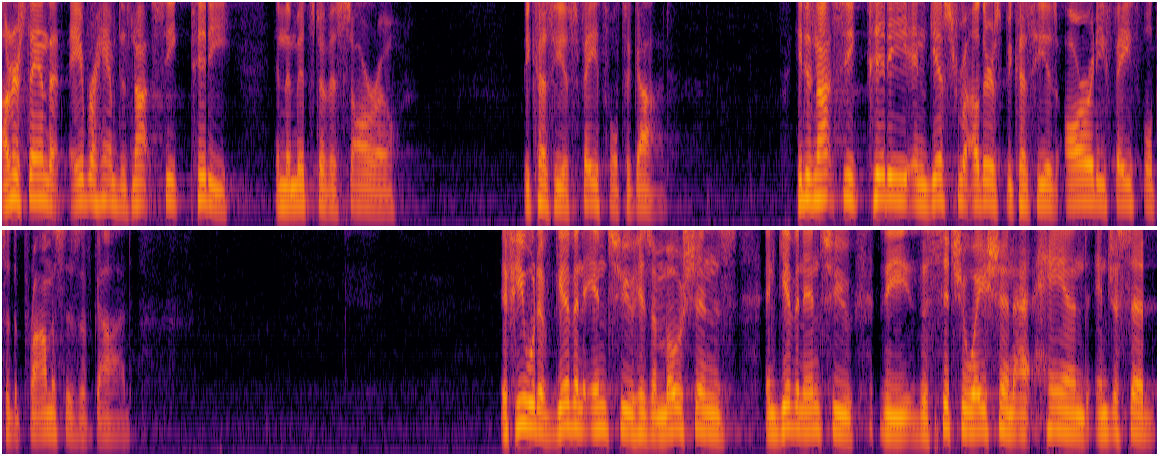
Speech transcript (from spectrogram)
Understand that Abraham does not seek pity in the midst of his sorrow because he is faithful to God. He does not seek pity and gifts from others because he is already faithful to the promises of God. If he would have given into his emotions and given into the, the situation at hand and just said,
